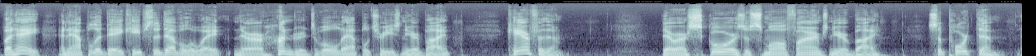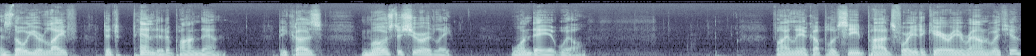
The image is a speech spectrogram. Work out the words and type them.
But hey, an apple a day keeps the devil away. There are hundreds of old apple trees nearby. Care for them. There are scores of small farms nearby. Support them as though your life depended upon them, because most assuredly, one day it will. Finally, a couple of seed pods for you to carry around with you.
